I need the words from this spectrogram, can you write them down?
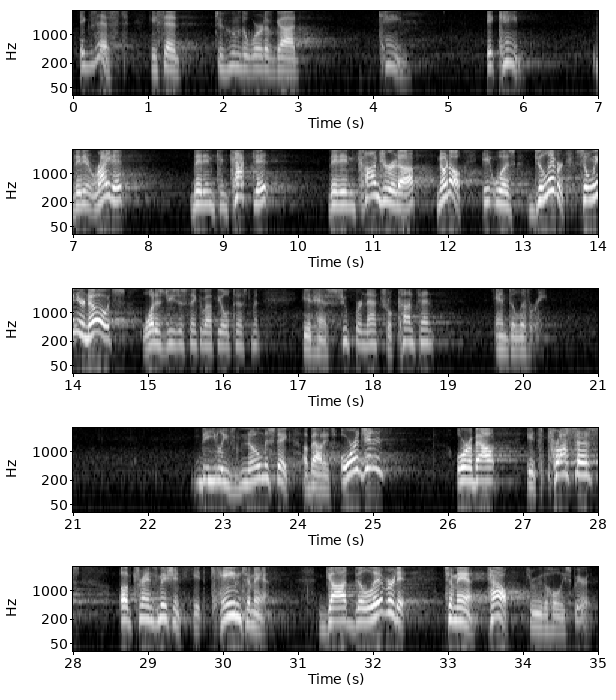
exist? He said, "To whom the word of God came." It came. They didn't write it. They didn't concoct it. They didn't conjure it up. No, no, it was delivered. So in your notes, what does Jesus think about the Old Testament? it has supernatural content and delivery. He leaves no mistake about its origin or about its process of transmission. It came to man. God delivered it to man. How? Through the Holy Spirit.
